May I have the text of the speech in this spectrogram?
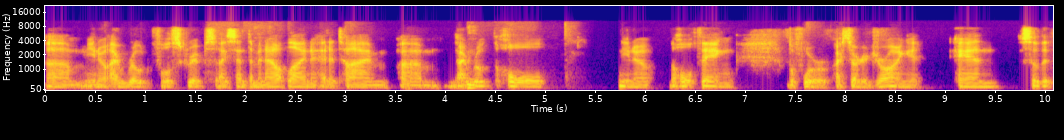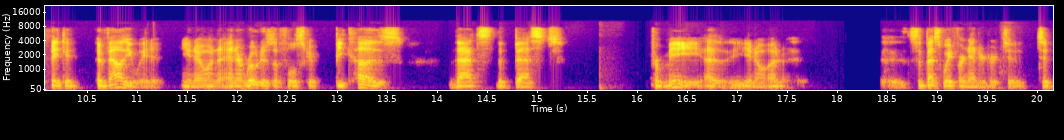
um, you know, I wrote full scripts. I sent them an outline ahead of time. Um, I mm. wrote the whole you know the whole thing before I started drawing it, and so that they could evaluate it, you know. And, and I wrote as a full script because that's the best for me. Uh, you know, it's the best way for an editor to to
